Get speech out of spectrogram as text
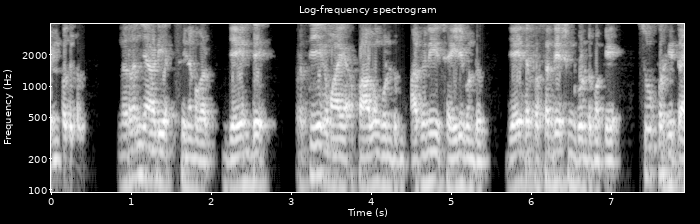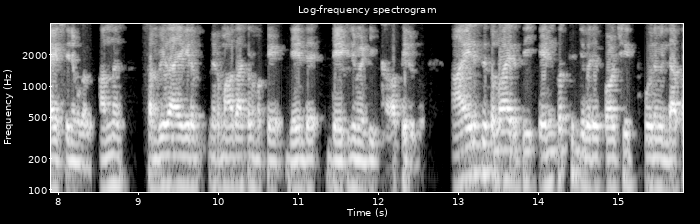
എൺപതുകൾ. നിറഞ്ഞാടിയ സിനിമകൾ ജയന്റെ പ്രത്യേകമായ ഭാവം കൊണ്ടും അഭിനയ ശൈലി കൊണ്ടും ജയന്റെ പ്രസന്റേഷൻ കൊണ്ടുമൊക്കെ സൂപ്പർ ഹിറ്റായ സിനിമകൾ അന്ന് സംവിധായകരും നിർമ്മാതാക്കളുമൊക്കെ ജയന്റെ ഡേറ്റിന് വേണ്ടി കാത്തിരുന്നു. ആയിരത്തി തൊള്ളായിരത്തി എൺപത്തിയഞ്ച് വരെ കോൾഷീറ്റ് പോലും ഇല്ലാത്ത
